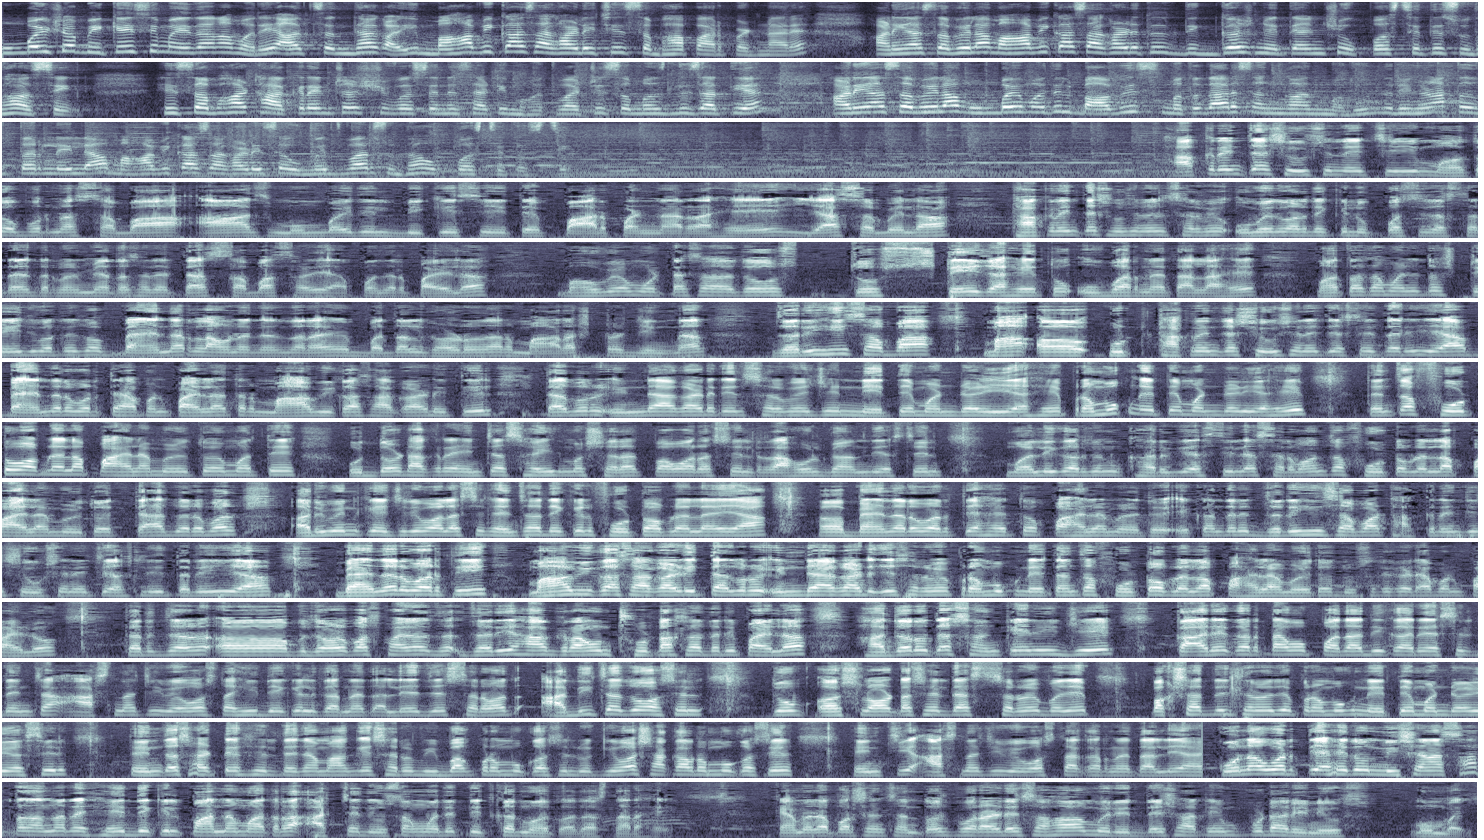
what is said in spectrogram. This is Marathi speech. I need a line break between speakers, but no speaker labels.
मुंबईच्या बीकेसी मैदानामध्ये आज संध्याकाळी महाविकास आघाडीची सभा पार पडणार आहे. आणि या सभेला महाविकास आघाडीतील दिग्गज नेत्यांची उपस्थिती सुद्धा असेल. ही सभा ठाकरेंच्या शिवसेनेसाठी महत्वाची समजली जाते आणि या सभेला मुंबईमधील बावीस मतदारसंघांमधून रिंगणात उतरलेल्या महाविकास आघाडीचे उमेदवार सुद्धा उपस्थित असतील.
ठाकरेंच्या शिवसेनेची महत्त्वपूर्ण सभा आज मुंबईतील बीकेसी इथे पार पडणार आहे. या सभेला ठाकरेंच्या शिवसेनेचे सर्व उमेदवार देखील उपस्थित असतात दरम्यान मी आता सध्या त्याच सभास्थळी आपण जर पाहिलं भव्य मोठ्याचा जो जो स्टेज आहे तो उभारण्यात आला आहे. महत्त्वाचा म्हणजे तो स्टेजवरती जो बॅनर लावण्यात येणार आहे बदल घडवणार महाराष्ट्र जिंकणार. जरी ही सभा महा- ठाकरेंच्या शिवसेनेची असली तरी या बॅनरवरती आपण पाहिलं तर महाविकास आघाडीतील त्याचबरोबर इंडिया आघाडीतील सर्व जे नेते मंडळी आहे प्रमुख नेते मंडळी आहे त्यांचा फोटो आपल्याला पाहायला मिळतोय. मग ते उद्धव ठाकरे यांच्या सहित मग शरद पवार असेल राहुल गांधी असतील मल्लिकार्जुन खरगे असतील या सर्वांचा फोटो आपल्याला पाहायला मिळतोय. त्याचबरोबर अरविंद केजरीवाल असतील यांचा देखील फोटो फोटो आपल्याला या बॅनरवरती आहे तो पाहायला मिळतो एकंदरीत जरी ही सभा ठाकरेंची शिवसेनेची असली तरी या बॅनरवरती महाविकास आघाडी त्याचबरोबर इंडिया आघाडीचे सर्व प्रमुख नेत्यांचा फोटो आपल्याला पाहायला मिळतो दुसरीकडे आपण पाहिलो तर जर जवळपास पाहिलं ज- जरी हा ग्राउंड छोटा असला तरी पाहिलं हजारोच्या संख्येने जे कार्यकर्ता व पदाधिकारी असतील त्यांच्या आसनाची व्यवस्था ही देखील करण्यात आली आहे. जे सर्वात आधीचा जो असेल जो स्लॉट असेल त्या सर्व म्हणजे पक्षातील सर्व जे प्रमुख नेते मंडळी असेल त्यांच्यासाठी असेल त्याच्यामागे सर्व विभाग प्रमुख असेल किंवा शाखा प्रमुख असेल यांची आसनाची व्यवस्था करण्यात आली आहे. कोणावरती आहे तो निशाणा साधला जाणार आहे हे देखील पानं मात्र आजच्या दिवसामध्ये तितकंच महत्वाचं असणार आहे. कॅमेरा पर्सन संतोष बोराडेसह मी रिद्देश हातीम पुढारी न्यूज मुंबई.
